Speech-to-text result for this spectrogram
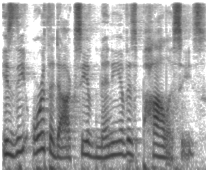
is the orthodoxy of many of his policies.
